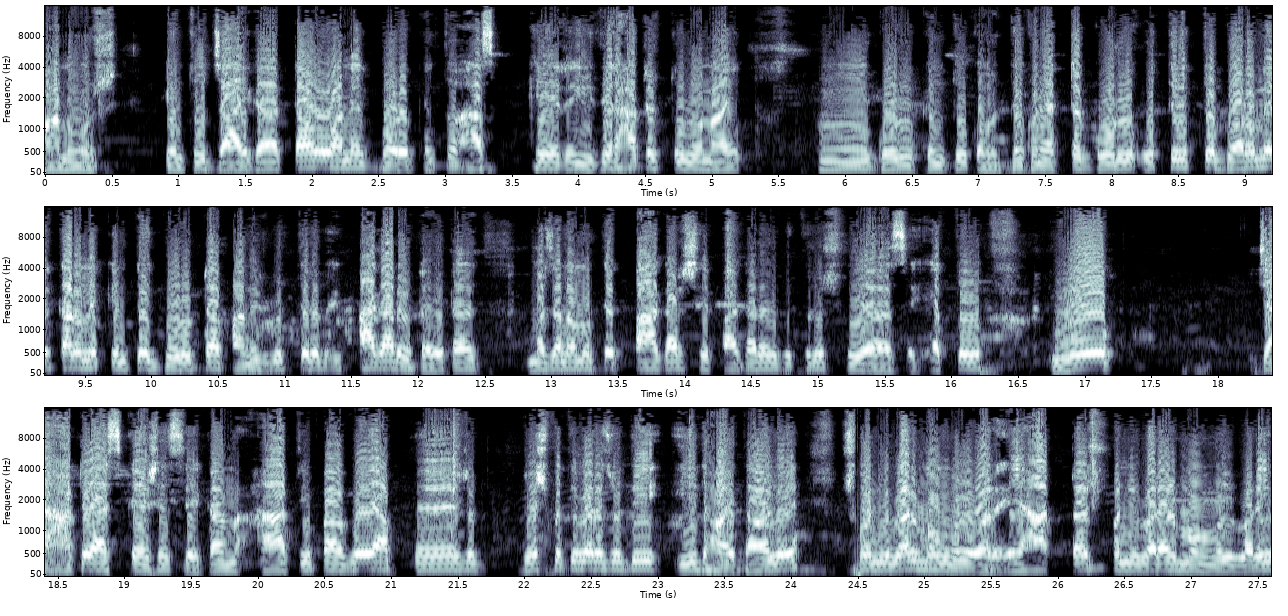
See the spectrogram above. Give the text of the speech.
মানুষ, কিন্তু জায়গাটাও অনেক বড়, কিন্তু আজকের ঈদের হাটের তুলনায় গরু কিন্তু দেখুন, একটা গরু অতিরিক্ত গরমের কারণে কিন্তু গরুটা পানির ভিতরে পাগার ওটা ওটা আমার জানার মধ্যে পাগার, সে পাগারের ভিতরে শুয়ে আছে। এত লোক যে হাটে আজকে এসেছে, কারণ হাটই পাবে আপনার বৃহস্পতিবারে যদি ঈদ হয়, তাহলে শনিবার, মঙ্গলবার। এই হাটটা শনিবার আর মঙ্গলবারেই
